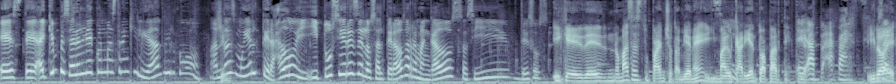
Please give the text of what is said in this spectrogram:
este, hay que empezar el día con más tranquilidad, Virgo. Andas Sí. muy alterado y, y tú sí eres de los alterados arremangados, así, de esos. Y que de- nomás haces tu pancho también, ¿eh? Y malcariento aparte. Eh, ap- aparte. Y luego O sea, eh,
